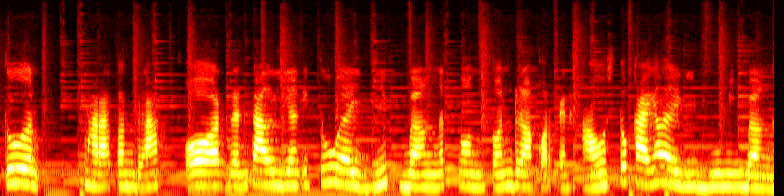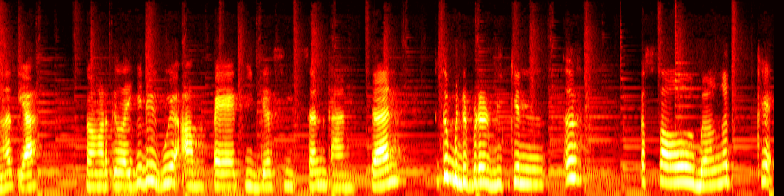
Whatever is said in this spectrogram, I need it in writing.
tuh maraton drakor dan kalian itu wajib banget nonton drakor penthouse tuh kayaknya lagi booming banget ya gak ngerti lagi deh gue ampe 3 season kan. Dan itu bener-bener bikin eh kesel banget. Kayak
